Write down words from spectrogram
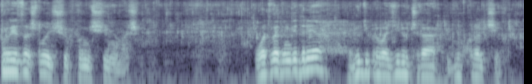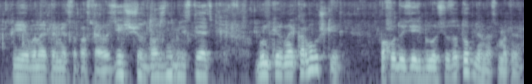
произошло еще в помещении нашем. Вот в этом ведре люди провозили вчера двух крольчих. Я его на это место поставил. Здесь еще должны были стоять бункерные кормушки. Походу здесь было все затоплено, смотрю.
